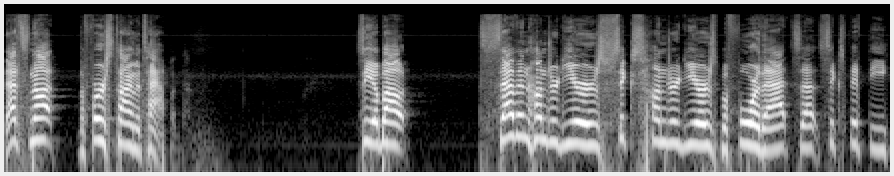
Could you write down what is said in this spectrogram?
That's not the first time it's happened. See, about 700 years, 600 years before that, 650,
